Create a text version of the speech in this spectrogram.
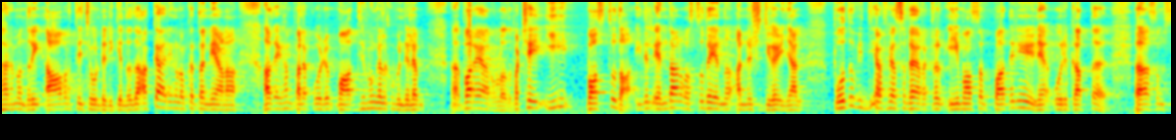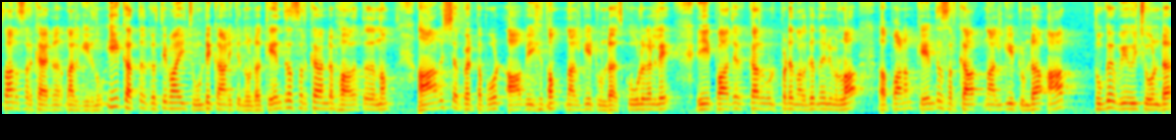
ധനമന്ത്രി ആവർത്തിച്ചുകൊണ്ടിരിക്കുന്നത്. അക്കാര്യങ്ങളൊക്കെ തന്നെയാണ് അദ്ദേഹം പലപ്പോഴും മാധ്യമങ്ങൾക്ക് മുന്നിലും പറയാറുള്ളത്. പക്ഷേ ഈ വസ്തുത ഇതിൽ എന്താണ് വസ്തുതയെന്ന് അന്വേഷിച്ചു കഴിഞ്ഞാൽ പൊതുവിദ്യാഭ്യാസ ഡയറക്ടർ ഈ മാസം പതിനേഴിന് ഒരു കത്ത് സംസ്ഥാന സർക്കാരിന് നൽകിയിരുന്നു. ഈ കത്തിൽ കൃത്യമായി ചൂണ്ടിക്കാണിക്കുന്നുണ്ട്. കേന്ദ്ര സർക്കാരിന്റെ ഭാഗത്ത് നിന്നും ആവശ്യപ്പെട്ടപ്പോൾ ആ വിഹിതം നൽകിയിട്ടുണ്ട്. സ്കൂളുകളിലെ ഈ പാചകക്കാർ ഉൾപ്പെടെ നൽകുന്നതിനുള്ള പണം കേന്ദ്ര സർക്കാർ നൽകിയിട്ടുണ്ട്. ആ തുക ഉപയോഗിച്ചുകൊണ്ട്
